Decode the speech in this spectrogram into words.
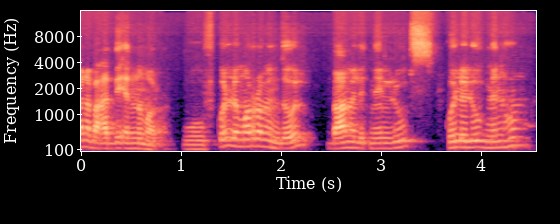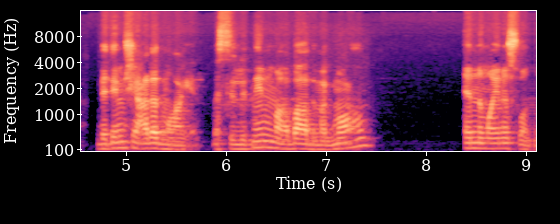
فأنا بعدي N مرة وفي كل مرة من دول بعمل اتنين loops كل loop منهم بتمشي عدد معين بس الاثنين مع بعض مجموعهم N minus 1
